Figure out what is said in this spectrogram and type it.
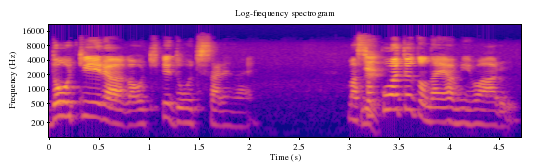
同期エラーが起きて同期されない。まあ、でそこはちょっと悩みはある。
